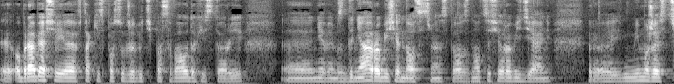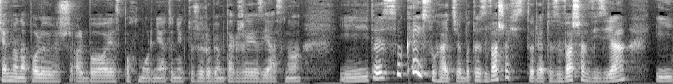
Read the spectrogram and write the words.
yy, obrabia się je w taki sposób, żeby ci pasowało do historii. Yy, nie wiem, z dnia robi się noc często, z nocy się robi dzień. Yy, mimo, że jest ciemno na polu już albo jest pochmurnie, to niektórzy robią tak, że jest jasno. I to jest okej, okay, słuchajcie, bo to jest wasza historia, to jest wasza wizja i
